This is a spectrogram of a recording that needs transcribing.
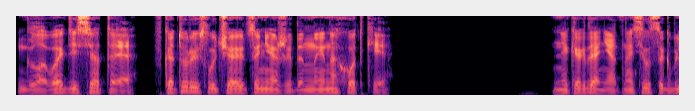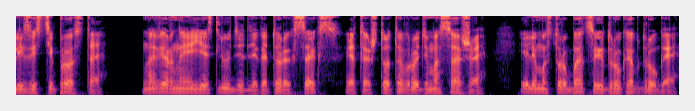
Глава 10, в которой случаются неожиданные находки. Никогда не относился к близости просто. Наверное, есть люди, для которых секс – это что-то вроде массажа или мастурбации друг об друга.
